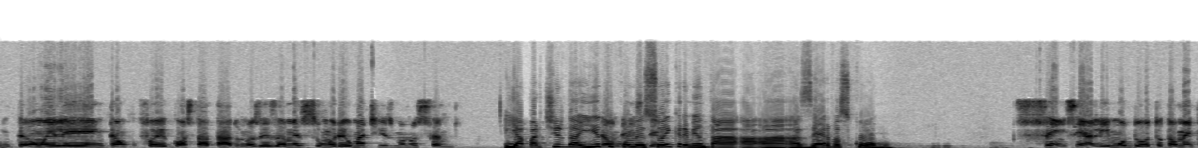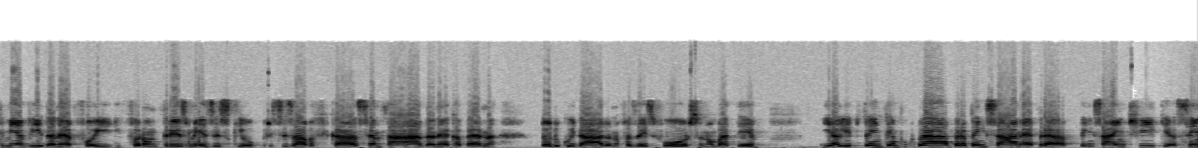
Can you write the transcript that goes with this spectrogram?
Então ele então foi constatado nos exames um reumatismo no sangue. E a partir daí então, tu começou desde... a incrementar a, a, as ervas como? Sim, sim, ali mudou totalmente minha vida, né? Foi, foram três meses que eu precisava ficar sentada, né? Com a perna todo cuidado, não fazer esforço, não bater. E ali tu tem tempo para pensar, né? Para pensar em ti, que assim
